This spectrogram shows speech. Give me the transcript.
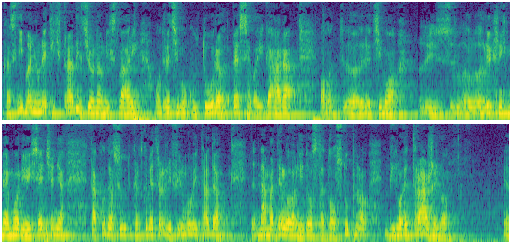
ka snimanju nekih tradicionalnih stvari od recimo kulture, od peseva, igara, od e, recimo iz ličnih memorija i sećanja, tako da su kratkometražni filmovi tada nama delovali dosta dostupno, bilo je traženo e,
